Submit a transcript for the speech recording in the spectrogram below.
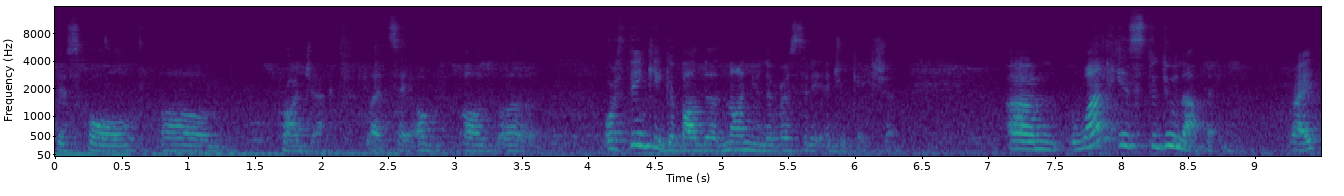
this whole um, project, let's say, of, of uh, or thinking about the non-university education. Um, one is to do nothing, right?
